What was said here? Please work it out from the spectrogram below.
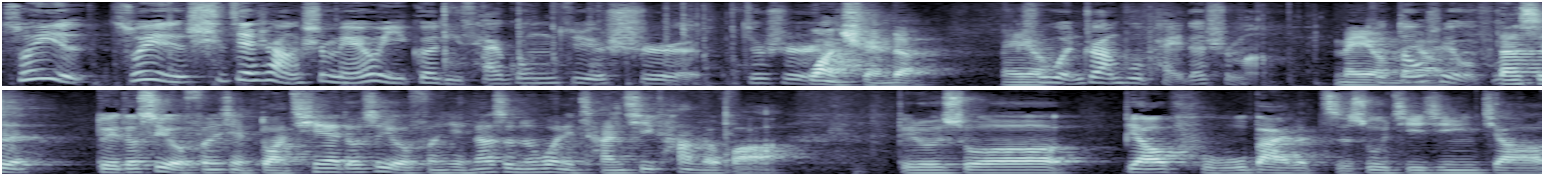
所以所以世界上是没有一个理财工具是就是万全的没有，是稳赚不赔的，是吗？没有，就都没是有风险但是对，都是有风险，短期内都是有风险。但是如果你长期看的话，比如说标普五百的指数基金叫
